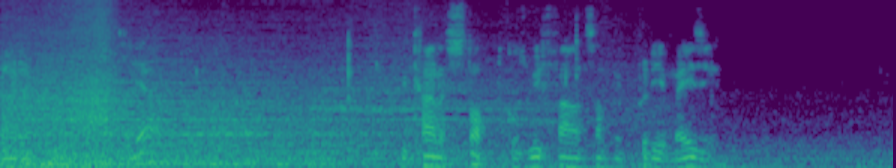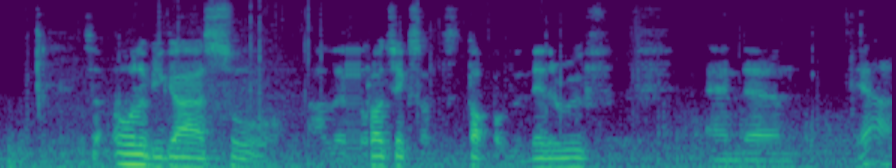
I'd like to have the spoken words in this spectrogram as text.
But uh, yeah. We kind of stopped because we found something pretty amazing so all of you guys saw our little projects on top of the nether roof. And um, yeah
